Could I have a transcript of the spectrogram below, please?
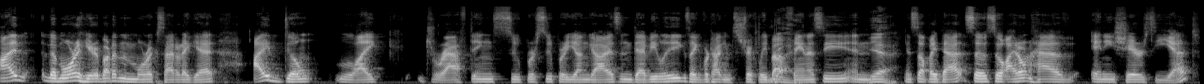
I the more I hear about him, the more excited I get. I don't like drafting super super young guys in Devy leagues. Like we're talking strictly about right. fantasy and yeah. and stuff like that. So so I don't have any shares yet.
